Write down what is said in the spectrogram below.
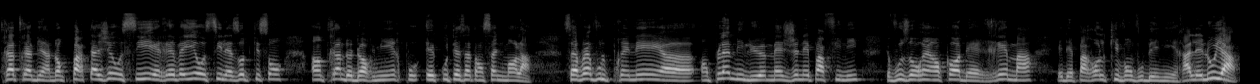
Très, très bien. Donc, partagez aussi et réveillez aussi les autres qui sont en train de dormir pour écouter cet enseignement-là. C'est vrai, vous le prenez euh, en plein milieu, mais je n'ai pas fini et vous aurez encore des rémas et des paroles qui vont vous bénir. Alléluia.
